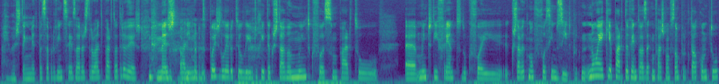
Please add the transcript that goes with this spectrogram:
Ai, eu acho que tenho medo de passar por 26 horas de trabalho de parto outra vez. Mas, olha, depois de ler o teu livro, Rita, gostava muito que fosse um parto. Ah, muito diferente do que foi. Gostava que não fosse induzido, porque não é aqui a parte da ventosa que me faz confusão, porque, tal como tu,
